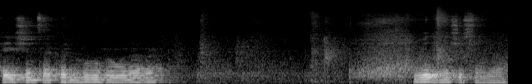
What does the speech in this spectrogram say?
patients that couldn't move or whatever. Really interesting, though.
